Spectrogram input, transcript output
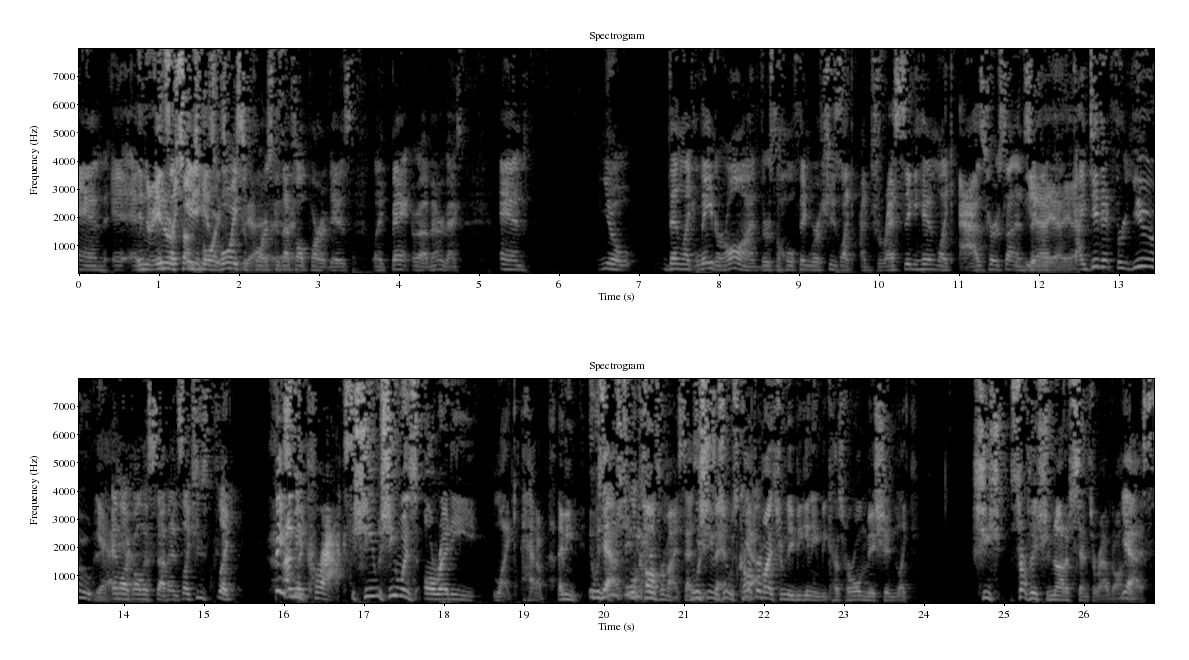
and, and In her- it's like son's in his voice. voice, of Yeah, course, because yeah, that's yeah. all part of Data's like bank, uh, memory banks, and you know. Then, like later on, there's the whole thing where she's like addressing him like as her son and saying, Yeah, like, yeah, yeah. "I did it for you," Yeah, and like yeah. all this stuff. And it's like she's like basically mean, cracks. She she was already like had a. I mean, it was Yeah, interesting. well, because- compromised, as well, she, she was Yeah. compromised from the beginning because her whole mission, like, she sh- Starfleet should not have sent her out on Yeah. this.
